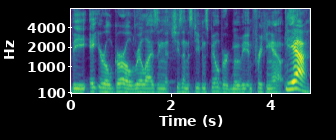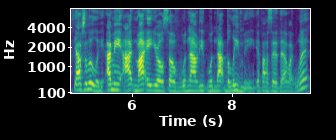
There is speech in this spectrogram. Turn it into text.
the eight year old girl realizing that she's in a Steven Spielberg movie and freaking out. Yeah, absolutely. I mean, I, my eight-year-old self would not would not believe me if I said that. I'm like, what?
